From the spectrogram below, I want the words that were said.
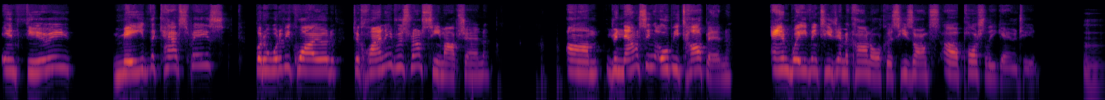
in theory, made the cap space, but it would have required declining Bruce Brown's team option, um, renouncing Obi Toppin, and waiving TJ McConnell because he's on uh, partially guaranteed. Mhm.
